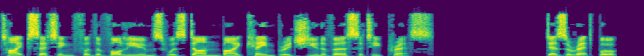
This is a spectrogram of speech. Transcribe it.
Typesetting for the volumes was done by Cambridge University Press. Deseret Book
